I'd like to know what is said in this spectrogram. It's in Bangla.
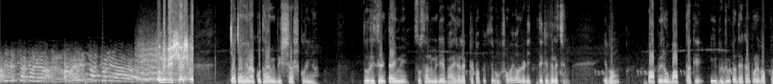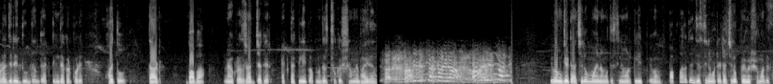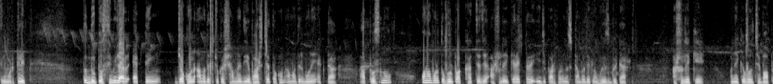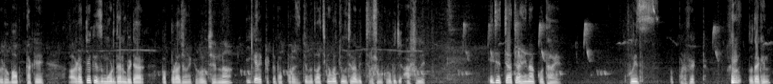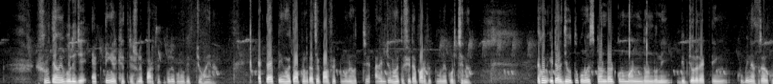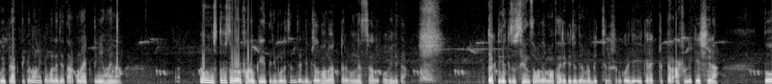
আমি বিশ্বাস করি না আমি বিশ্বাস করি না। আমি বিশ্বাস করি চাচা হেনা কোথায় আমি বিশ্বাস করি না? তো রিসেন্ট টাইমে সোশ্যাল মিডিয়ায় ভাইরাল একটা টপিকস এবং সবাই অলরেডি দেখে ফেলেছেন। এবং বাপেরও বাপ থাকে এই ভিডিওটা দেখার পরে বাপ্পারাজের এই দুর্দান্ত অ্যাক্টিং দেখার পরে হয়তো তার বাবা নায়করাজ রাজ্জাকের একটা ক্লিপ আপনাদের চোখের সামনে ভাইরাল এবং যেটা ছিল ময়নামতি সিনেমার ক্লিপ এবং পাপ্পারাজের যে সিনেমাটা, এটা ছিল প্রেমের সমাধি সিনেমার ক্লিপ। তো দুটো সিমিলার অ্যাক্টিং যখন আমাদের চোখের সামনে দিয়ে ভাসছে, তখন আমাদের মনে একটা প্রশ্ন অনবরত ঘুরপাক খাচ্ছে যে আসলে এই ক্যারেক্টারের এই যে পারফরমেন্সটা আমরা দেখলাম হুইজ বেটার আসলে কে? অনেকে বলছে বাপেরও বাপ থাকে Razzak is more than better Bapparaj অনেকে বলছে না, এই ক্যারেক্টারটা বাপ্পারাজের জন্য তো আজকে আমরা চুল চুলছেড়া বিশ্লেষণ করব যে আসলে এই যে চাচা হেনা কোথায়? হুইজ পারফেক্ট তো দেখেন, শুরুতে আমি বলি যে অ্যাক্টিংয়ের ক্ষেত্রে আসলে পারফেক্ট বলে কোনো কিচ্ছু হয় না। একটা অ্যাক্টিং হয়তো আপনার কাছে পারফেক্ট মনে হচ্ছে, আরেকজন হয়তো সেটা পারফেক্ট মনে করছে না। এখন এটার যেহেতু কোনো স্ট্যান্ডার্ড কোনো মানদণ্ড নেই ডিপ জলের অ্যাক্টিং খুবই ন্যাচারাল খুবই প্র্যাকটিক্যাল অনেকে বলে যে তার কোনো অ্যাক্টিংই হয় না। এবং মুস্তফা সরোয়ার ফারুকি তিনি বলেছেন যে ডিপজল ভালো অ্যাক্টর এবং ন্যাচারাল অভিনেতা। অ্যাক্টিংয়ের কিছু সেন্স আমাদের মাথায় রেখে যদি আমরা বিশ্লেষণ করি যে এই ক্যারেক্টারটার আসলে কে সেরা, তো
